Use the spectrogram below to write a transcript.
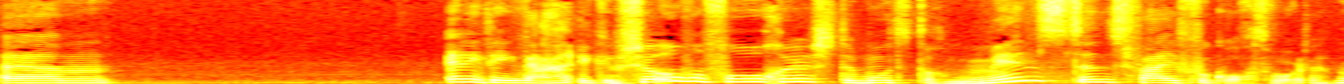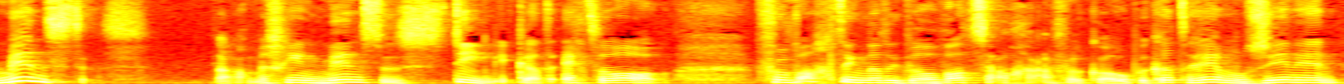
Um, en ik denk, nou, ik heb zoveel volgers, er moeten toch minstens vijf verkocht worden. Minstens. Nou, misschien minstens tien. Ik had echt wel verwachting dat ik wel wat zou gaan verkopen. Ik had er helemaal zin in. Ik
